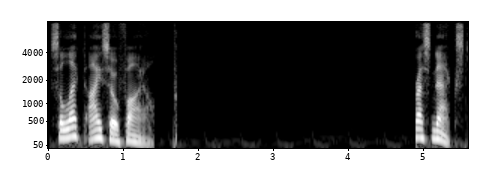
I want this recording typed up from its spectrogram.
Select ISO file. Press Next.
